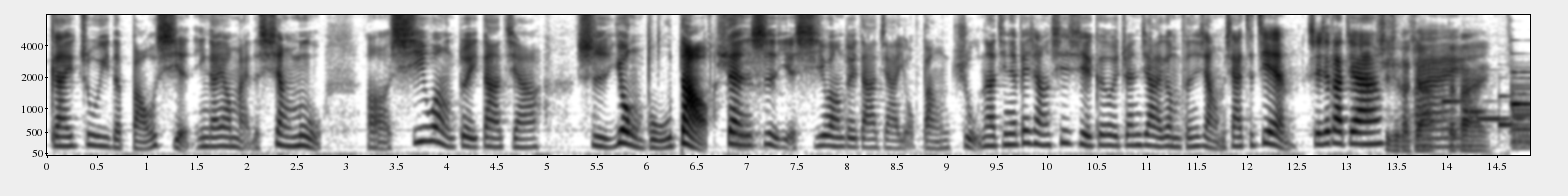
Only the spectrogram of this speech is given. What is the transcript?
该注意的保险应该要买的项目，呃，希望对大家。是用不到，但是也希望对大家有帮助。那今天非常谢谢各位专家来跟我们分享，我们下一次见，谢谢大家，谢谢大家，拜拜。拜拜。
